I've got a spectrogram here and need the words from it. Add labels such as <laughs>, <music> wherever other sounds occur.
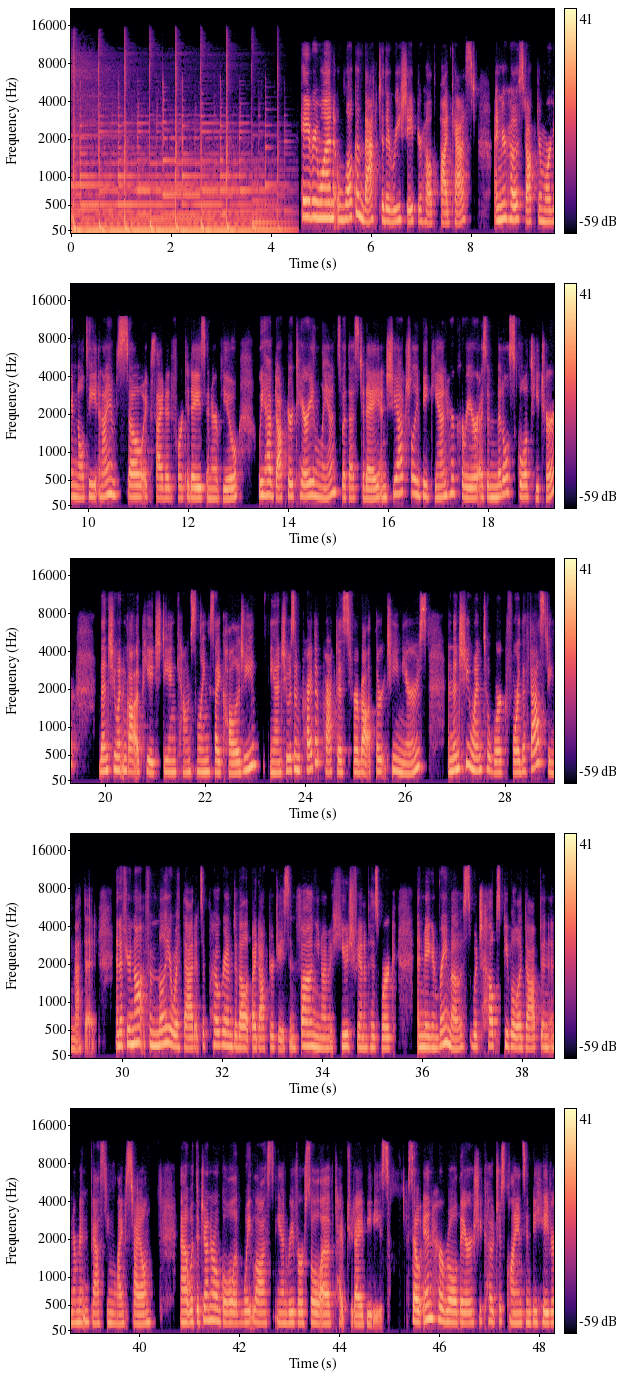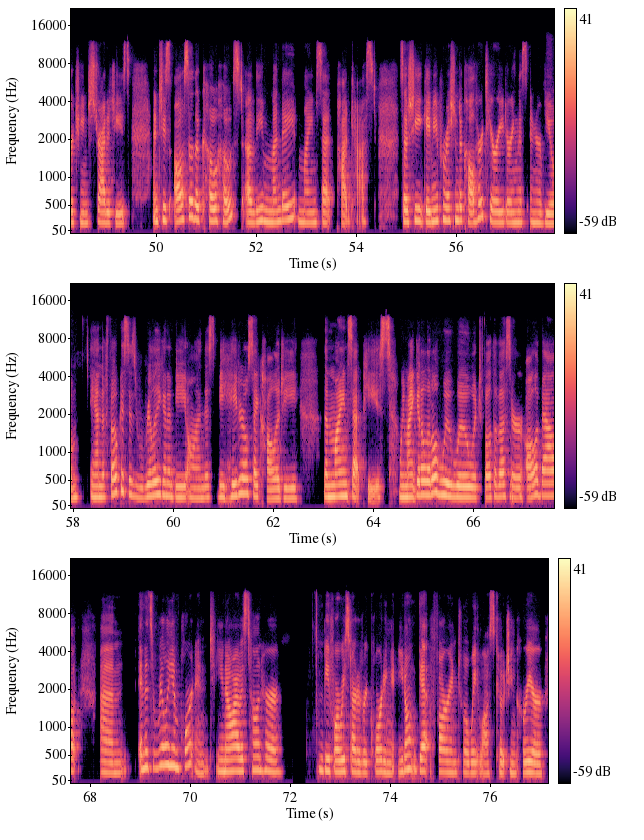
Hey everyone, welcome back to the Reshape Your Health podcast. I'm your host, Dr. Morgan Nolte, and I am so excited for today's interview. We have Dr. Terri Lance with us today, and she actually began her career as a middle school teacher. Then she went and got a PhD in counseling psychology, and she was in private practice for about 13 years. And then she went to work for the fasting method. And if you're not familiar with that, it's a program developed by Dr. Jason Fung. You know, I'm a huge fan of his work, and Megan Ramos, which helps people adopt an intermittent fasting lifestyle uh, with the general goal of weight loss and reversal of type 2 diabetes. So, in her role there, she coaches clients in behavior change strategies. And she's also the co host of the Monday Mindset podcast. So, she gave me permission to call her Terri during this interview. And the focus is really going to be on this behavioral psychology, the mindset piece. We might get a little woo woo, which both of us are all about. Um, and it's really important. You know, I was telling her, before we started recording, you don't get far into a weight loss coaching career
